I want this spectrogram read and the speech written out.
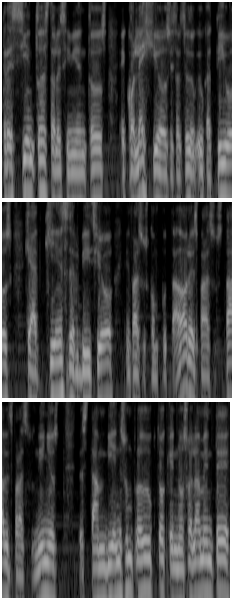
300 establecimientos, eh, colegios y establecimientos educativos que adquieren ese servicio para sus computadores, para sus tablets, para sus niños. Entonces también es un producto que no solamente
